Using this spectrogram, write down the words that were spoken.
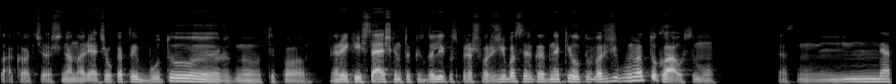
Sako, čia aš nenorėčiau, kad tai būtų ir, nu, tipo, reikia išsiaiškinti tokius dalykus prieš varžybas ir kad nekiltų varžybų metu klausimų, nes ne,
